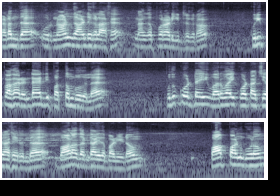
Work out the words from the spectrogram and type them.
கடந்த ஒரு நான்கு ஆண்டுகளாக நாங்கள் போராடிக்கிட்டு இருக்கிறோம். குறிப்பாக ரெண்டாயிரத்தி பத்தொம்போதில் புதுக்கோட்டை வருவாய் கோட்டாட்சியராக இருந்த பாலா தண்டாயுதபாணியிடம் பாப்பான்குளம்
